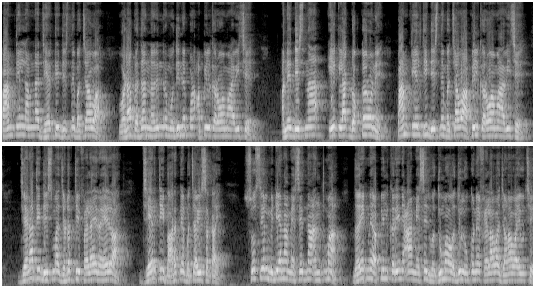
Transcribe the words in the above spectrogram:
પામ તેલ નામના ઝેરથી દેશને બચાવવા વડાપ્રધાન નરેન્દ્ર મોદીને પણ અપીલ કરવામાં આવી છે. અને દેશના એક લાખ ડોક્ટરોને પામ તેલથી દેશને બચાવવા અપીલ કરવામાં આવી છે. જેનાથી દેશમાં ઝડપથી ફેલાઈ રહેલા ઝેરથી ભારતને બચાવી શકાય. સોશિયલ મીડિયાના મેસેજના અંતમાં દરેકને અપીલ કરીને આ મેસેજ વધુમાં વધુ લોકોને ફેલાવવા જણાવાયું છે.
